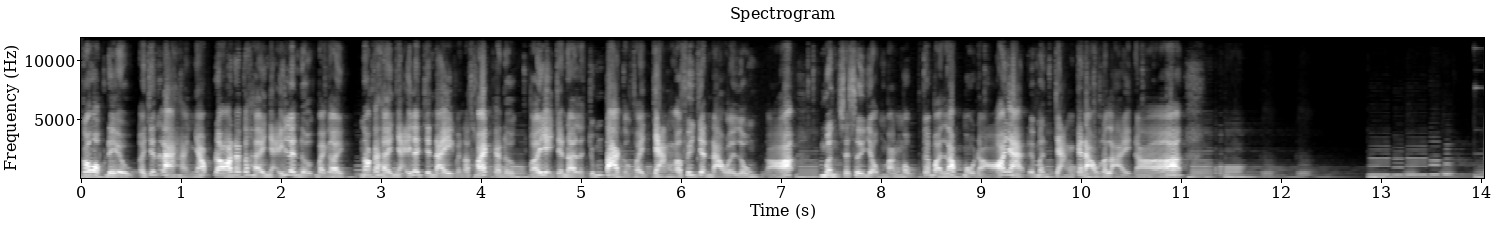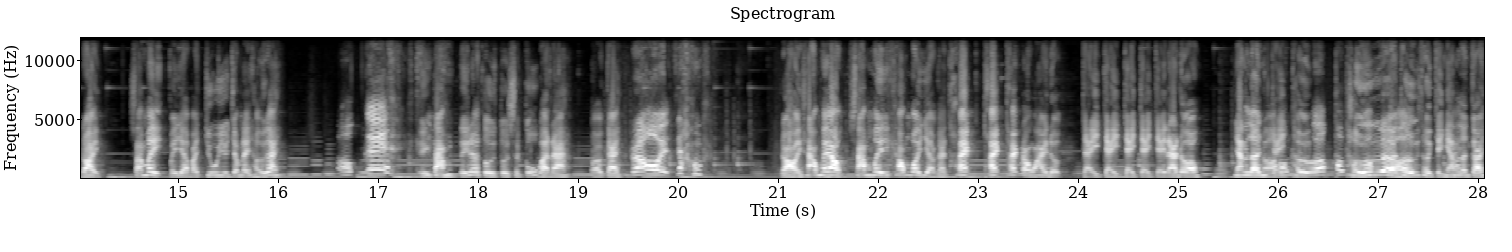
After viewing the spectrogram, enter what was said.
có một điều, đó chính là thằng nhóc đó nó có thể nhảy lên được bạn ơi. Nó có thể nhảy lên trên đây và nó thoát ra được. Bởi vậy cho nên là chúng ta cần phải chặn ở phía trên đầu này luôn. Đó, Mình sẽ sử dụng bằng một cái bờ lóc màu đỏ nha, Để mình chặn cái đầu nó lại. Đó. Rồi, Sammy, bây giờ bà chui vô trong đây thử coi. Ok, Yên tâm tí nữa tôi tôi sẽ cứu bà ra. Rồi ok. Rồi, xong. Rồi xong thấy không? Sammy không bao giờ cái thoát thoát thoát ra ngoài được. Chạy chạy chạy chạy chạy ra được không? Nhanh lên Đó, chạy thử được, không thử được trời. thử thử chạy nhanh lên coi.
